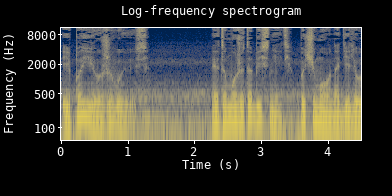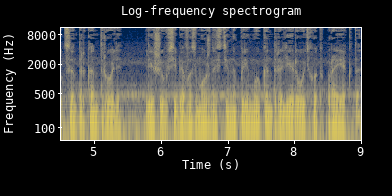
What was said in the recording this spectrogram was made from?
и поеживаюсь. Это может объяснить, почему он отделил центр контроля, лишив себя возможности напрямую контролировать ход проекта,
